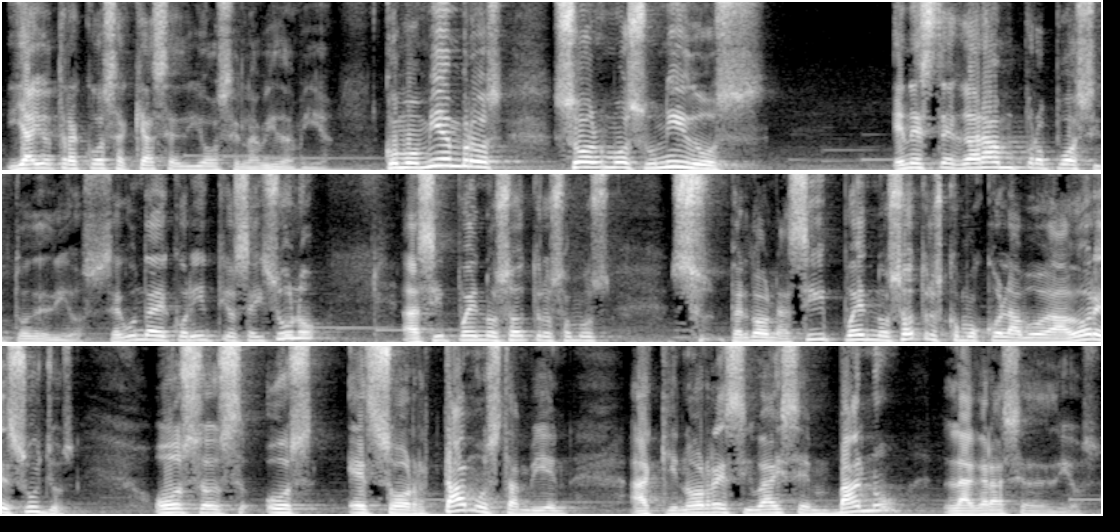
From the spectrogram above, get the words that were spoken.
y hay otra cosa que hace Dios en la vida mía. Como miembros somos unidos en este gran propósito de Dios. Segunda de Corintios 6.1. Así pues nosotros somos perdón, así pues nosotros como colaboradores suyos os, os, exhortamos también a que no recibáis en vano la gracia de Dios.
